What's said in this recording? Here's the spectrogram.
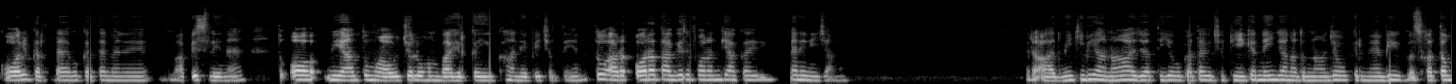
کال کرتا ہے، وہ کہتا ہے میں نے واپس لینا ہے، تو یا تم آؤ، چلو ہم باہر کہیں کھانے پہ چلتے ہیں۔ تو عورت آگے سے فوراً کیا کہے گی؟ میں نے نہیں جانا۔ پھر آدمی کی بھی آنا آ جاتی ہے، وہ کہتا ہے اچھا ٹھیک ہے، نہیں جانا تو نہ جاؤ، پھر میں بھی بس ختم،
